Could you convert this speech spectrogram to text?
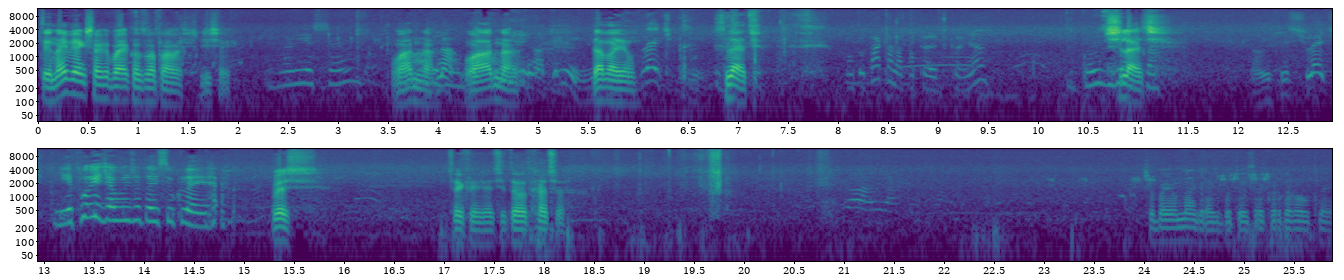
ty największa chyba jaką złapałeś dzisiaj. Ale jeszcze. Ładna, ładna. No Dawaj ją. Śledź, No to taka na patelczkę, nie? Śledź. To już jest śledź. Nie powiedziałbym, że to jest ukleja. Weź. Czekaj, ja ci to odhaczę. Trzeba ją nagrać, bo to jest rekordowa ukleja.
